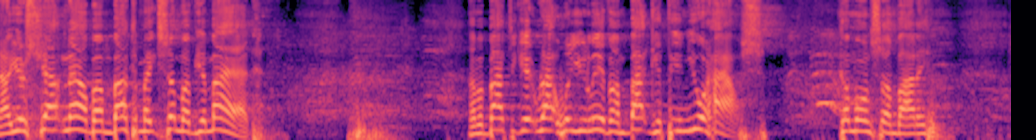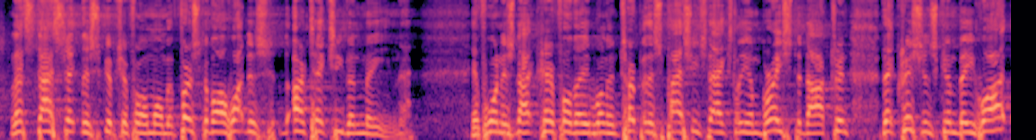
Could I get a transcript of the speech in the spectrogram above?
Now you're shouting now, but I'm about to make some of you mad. I'm about to get right where you live. I'm about to get in your house. Come on, somebody. Let's dissect this scripture for a moment. First of all, what does our text even mean? If one is not careful, they will interpret this passage to actually embrace the doctrine that Christians can be what?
